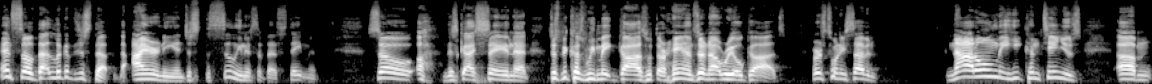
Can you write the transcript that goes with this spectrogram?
And so that look at just the, the irony and just the silliness of that statement. So uh, this guy's saying that just because we make gods with our hands, they're not real gods. Verse 27. Not only, he continues, um,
